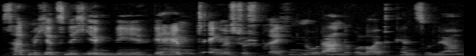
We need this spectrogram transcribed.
es hat mich jetzt nicht irgendwie gehemmt, Englisch zu sprechen oder andere Leute kennenzulernen.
